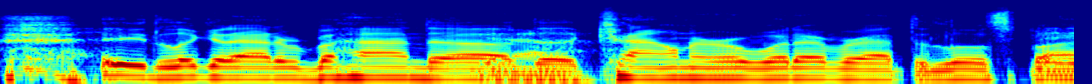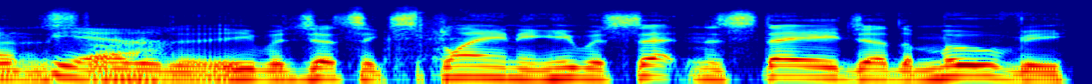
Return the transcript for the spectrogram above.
he looking at her behind the uh, Yeah. the counter or whatever at the little spot and Yeah. started to- he was just explaining he was setting the stage of the movie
